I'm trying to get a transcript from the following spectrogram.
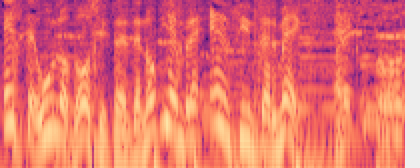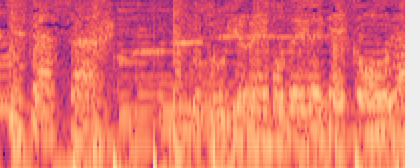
este 1, 2 y 3 de noviembre en Cintermex. Expo Tu Casa, construye, remodela y decora.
